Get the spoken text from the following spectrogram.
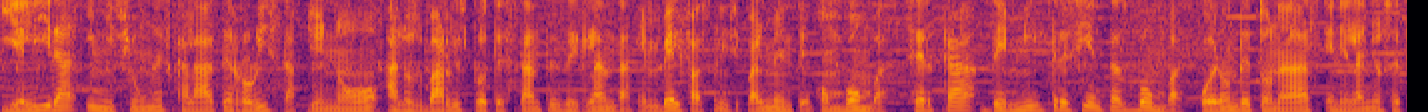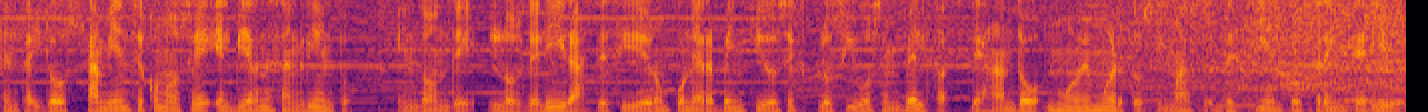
y el IRA inició una escalada terrorista. Llenó a los barrios protestantes de Irlanda, en Belfast principalmente, con bombas. Cerca de 1.300 bombas fueron detonadas en el año 72. También se conoce el Viernes Sangriento, en donde los del IRA decidieron poner 22 explosivos en Belfast, dejando 9 muertos y más de 130 heridos.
